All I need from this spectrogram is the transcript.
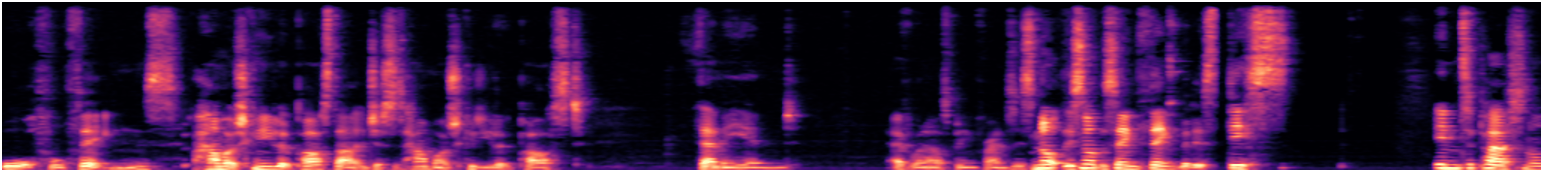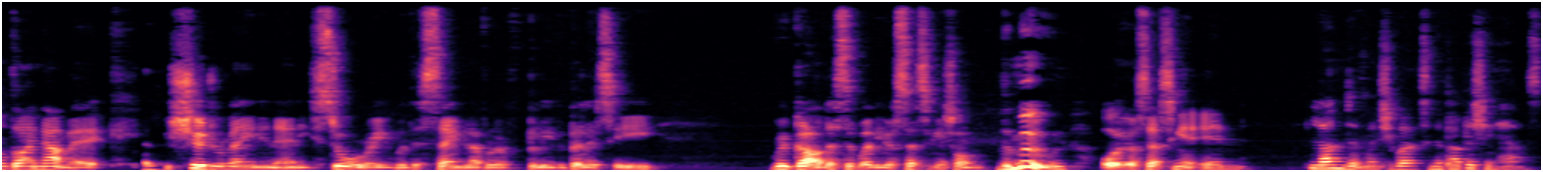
awful things, how much can you look past that? Just as how much could you look past Themmie and everyone else being friends? It's not. It's not the same thing, but it's this interpersonal dynamic should remain in any story with the same level of believability, regardless of whether you're setting it on the moon or you're setting it in London when she works in a publishing house.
